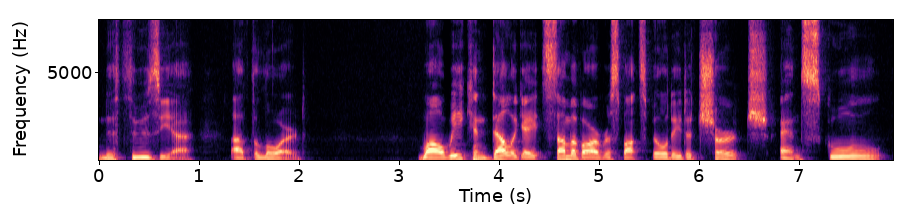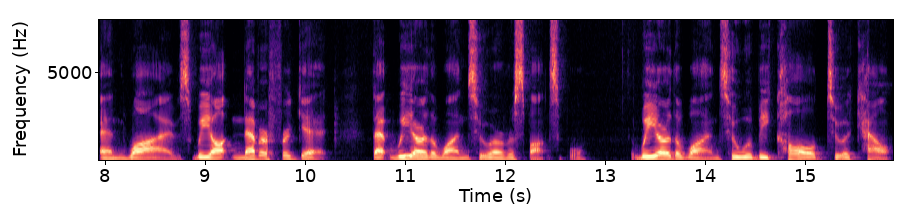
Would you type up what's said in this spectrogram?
nouthesia of the Lord. While we can delegate some of our responsibility to church and school and wives, we ought never forget that we are the ones who are responsible. We are the ones who will be called to account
